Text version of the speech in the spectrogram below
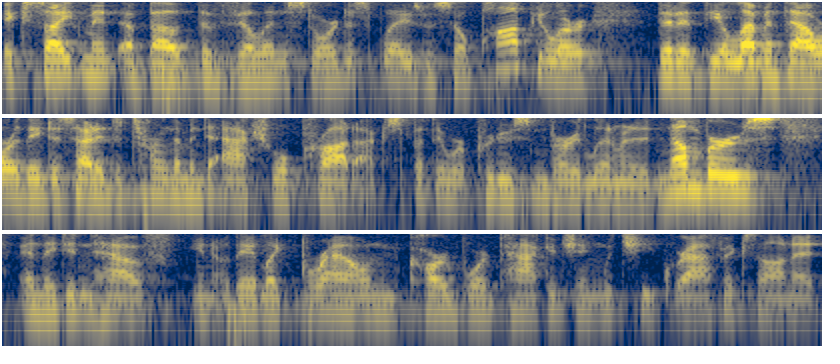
excitement about the villain store displays was so popular that at the 11th hour they decided to turn them into actual products. But they were produced in very limited numbers and they didn't have, you know, they had like brown cardboard packaging with cheap graphics on it.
